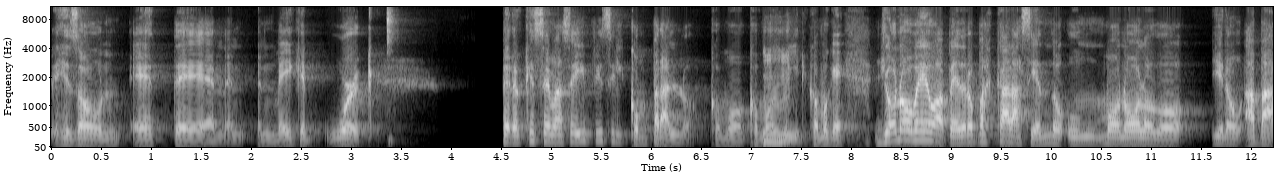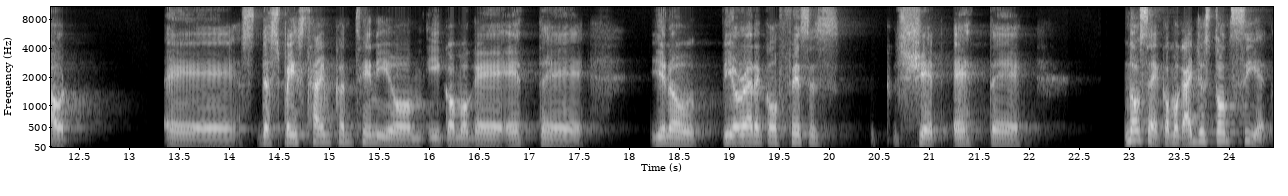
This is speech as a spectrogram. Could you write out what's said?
his own, este, and, and, and make it work. Pero es que se me hace difícil comprarlo como, como Ujú. Reed. Como que yo no veo a Pedro Pascal haciendo un monólogo, you know, about eh, the space-time continuum y como que este, you know, theoretical physics shit, este, no sé, como que I just don't see it.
